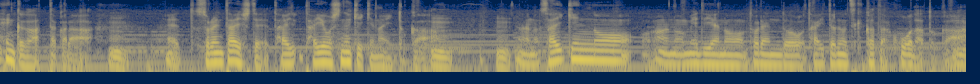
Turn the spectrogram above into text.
変化があったから、うん。えっと、それに対して対対応しなきゃいけないとか、あの最近のあのメディアのトレンドタイトルの付け方はこうだとか、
